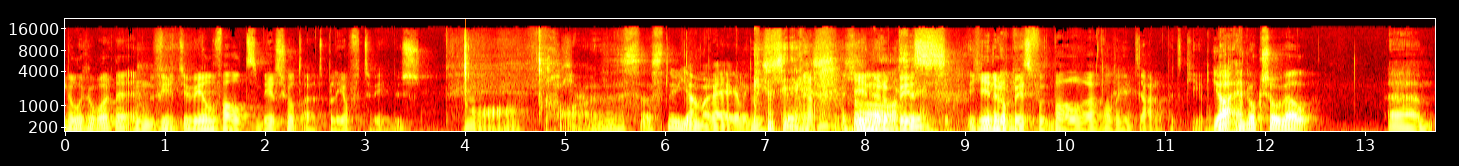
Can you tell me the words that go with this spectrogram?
geworden en virtueel valt Beerschot uit play-off 2, dus... Oh, Goh, dat, is, dat, is, nu jammer eigenlijk. Ja, geen, oh, Europees, geen Europees voetbal volgend jaar op het kiel. Ja, en ook zo wel... Um,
